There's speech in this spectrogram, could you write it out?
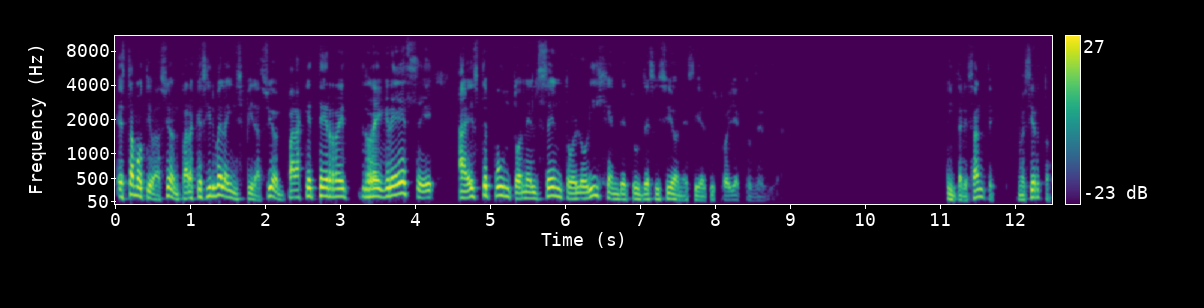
esta motivación? ¿Para qué sirve la inspiración? Para que te regrese a este punto en el centro, el origen de tus decisiones y de tus proyectos de vida. Interesante, ¿no es cierto?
